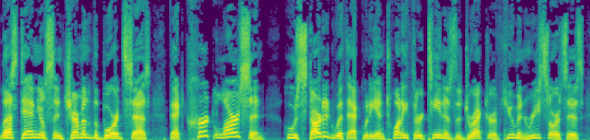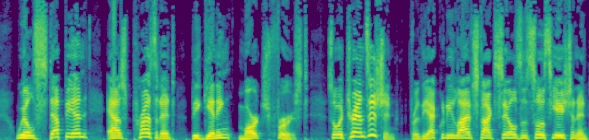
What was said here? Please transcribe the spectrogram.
Les Danielson, chairman of the board, says that Kurt Larson, who started with Equity in 2013 as the Director of Human Resources, will step in as president beginning March 1st. So a transition for the Equity Livestock Sales Association and,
